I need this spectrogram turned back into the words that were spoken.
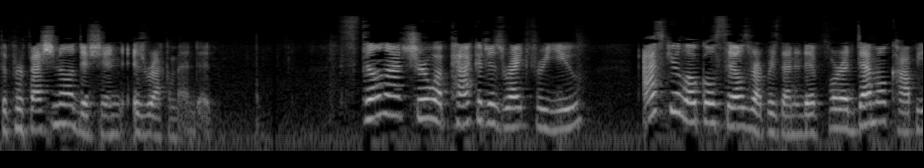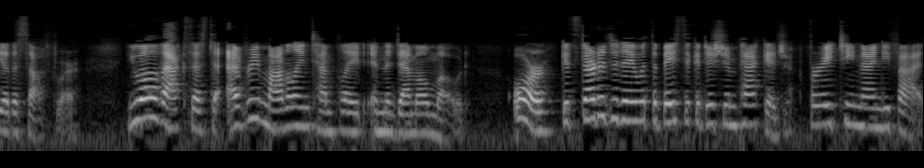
the Professional Edition is recommended. Still not sure what package is right for you? Ask your local sales representative for a demo copy of the software you will have access to every modeling template in the demo mode. Or get started today with the Basic Edition package for $18.95.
